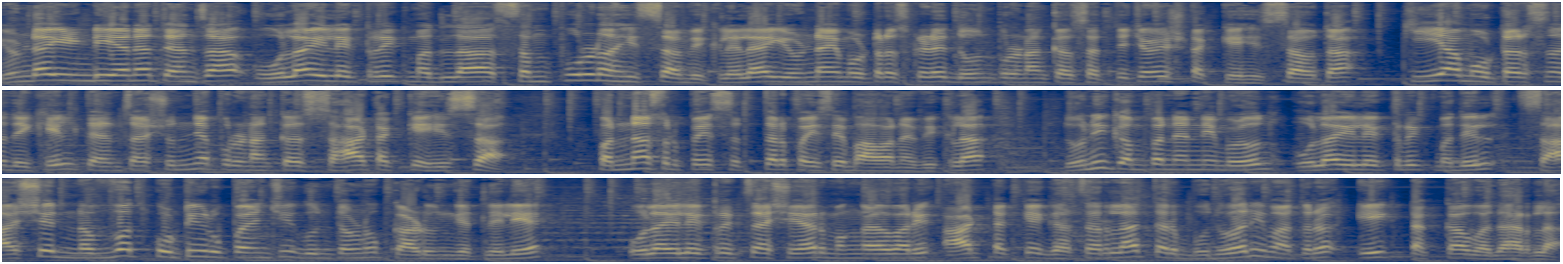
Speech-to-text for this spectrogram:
युंडाई इंडियानं त्यांचा ओला इलेक्ट्रिकमधला संपूर्ण हिस्सा विकलेला आहे. युंडाई मोटर्सकडे दोन पूर्णांक सत्तेचाळीस टक्के हिस्सा होता. किया मोटर्सनं देखील त्यांचा शून्य पूर्णांक सहा टक्के हिस्सा पन्नास रुपये सत्तर पैसे भावानं विकला. दोन्ही कंपन्यांनी मिळून ओला इलेक्ट्रिकमधील सहाशे नव्वद कोटी रुपयांची गुंतवणूक काढून घेतलेली आहे. ओला इलेक्ट्रिकचा शेअर मंगळवारी आठ टक्के घसरला तर बुधवारी मात्र एक टक्का वधारला.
